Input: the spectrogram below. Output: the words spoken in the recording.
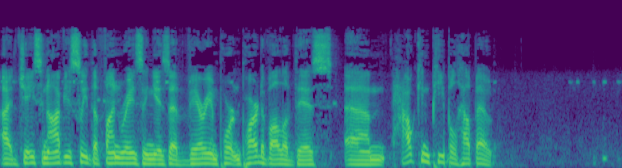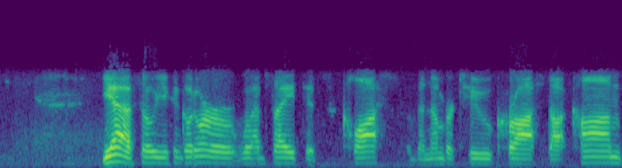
Uh, Jason, obviously the fundraising is a very important part of all of this. Um, how can people help out? Yeah, so you can go to our website. It's Kloss, the number two cross.com.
